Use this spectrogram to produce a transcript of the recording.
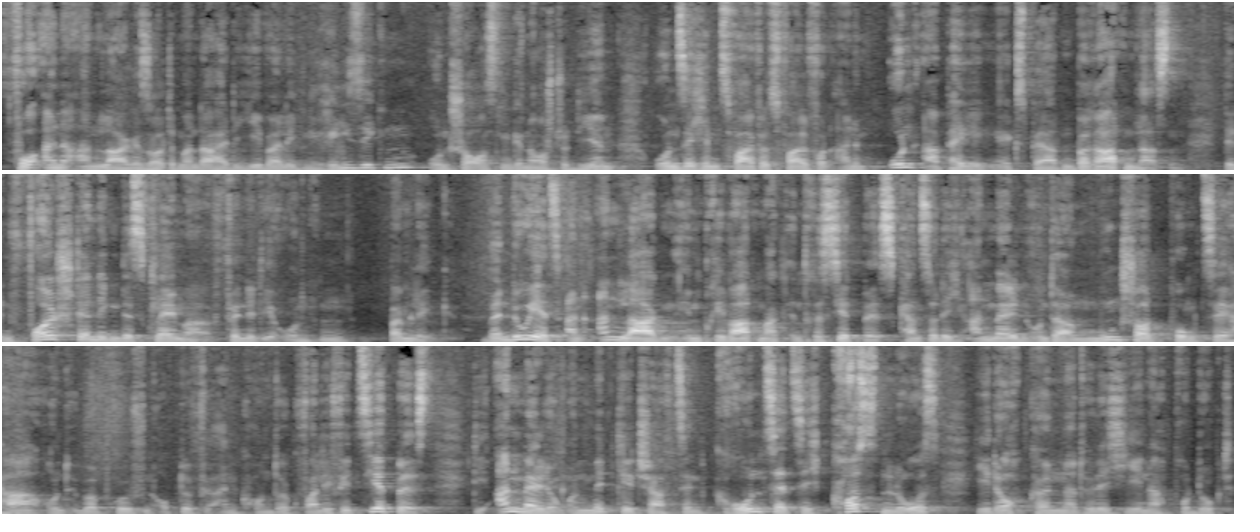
Vor einer Anlage sollte man daher die jeweiligen Risiken und Chancen genau studieren und sich im Zweifelsfall von einem unabhängigen Experten beraten lassen. Den vollständigen Disclaimer findet ihr unten beim Link. Wenn du jetzt an Anlagen im Privatmarkt interessiert bist, kannst du dich anmelden unter moonshot.ch und überprüfen, ob du für ein Konto qualifiziert bist. Die Anmeldung und Mitgliedschaft sind grundsätzlich kostenlos, jedoch können natürlich je nach Produkt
